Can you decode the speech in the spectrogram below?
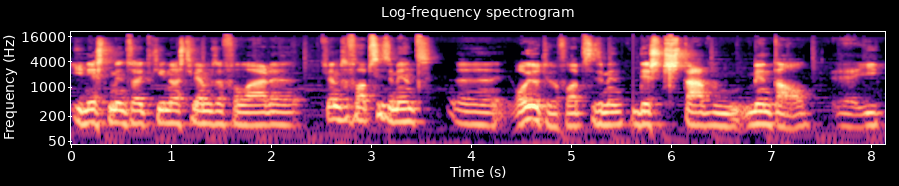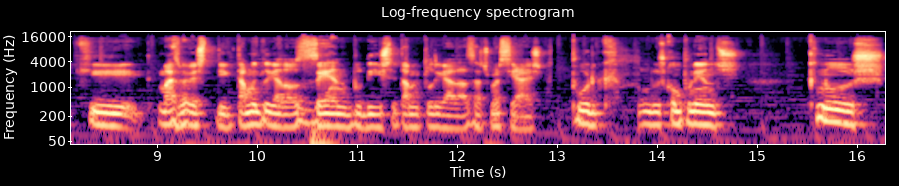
e neste momento 18 aqui nós estivemos a falar, tivemos a falar precisamente, ou eu estive a falar precisamente deste estado mental eh, e que, mais uma vez te digo, está muito ligado ao zen budista e está muito ligado às artes marciais. porque um dos componentes que nos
